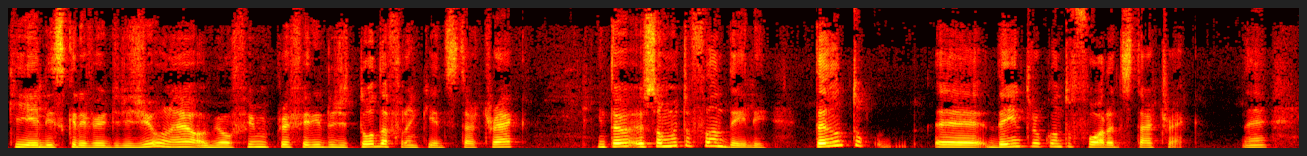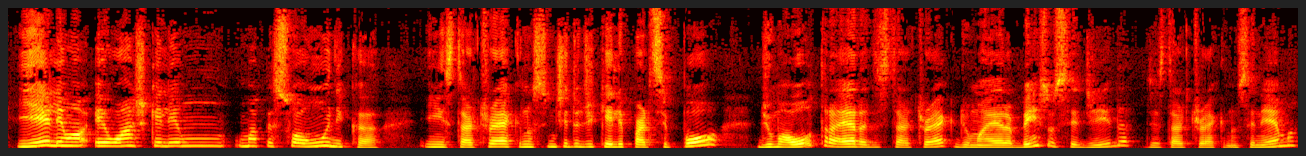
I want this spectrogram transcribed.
que ele escreveu e dirigiu, né? O meu filme preferido de toda a franquia de Star Trek. Então eu sou muito fã dele, tanto é, dentro quanto fora de Star Trek. Né? E ele, é eu acho que ele é um, uma pessoa única em Star Trek, no sentido de que ele participou de uma outra era de Star Trek, de uma era bem sucedida de Star Trek no cinema,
